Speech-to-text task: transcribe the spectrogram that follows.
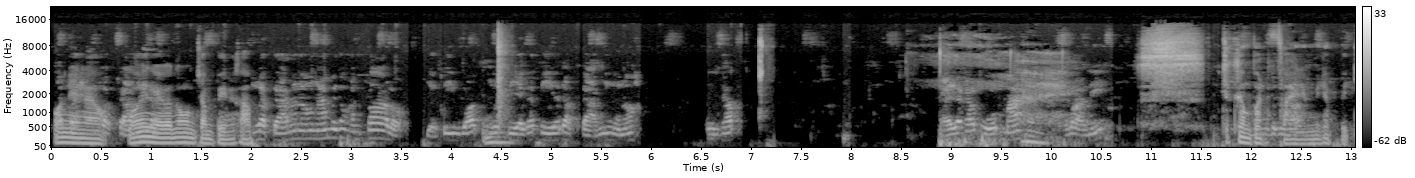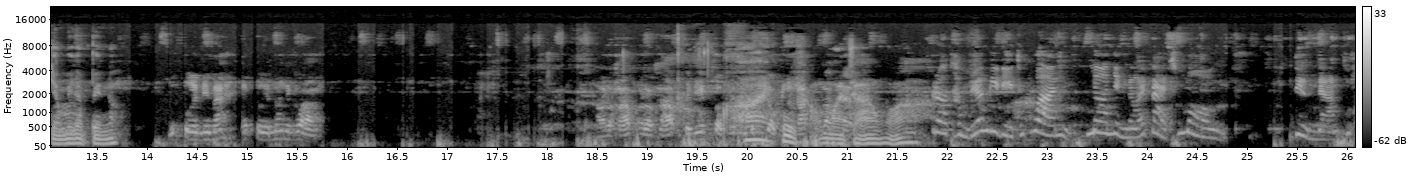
เพราะในแนวเพราะยังไงก็ต้องจำเป็นครับระดับกลางนะน้องนะไม่ต้องอันฟ้าหรอกเดี๋ยวตีวัดเตียก็ตีระดับกลางนี่แหละเนาะเองครับไปแล้วครับผมมาระหว่างนี้ จะเครื่องปั่นไฟไม่จำเป็นยังไม่จำเป็นเนาะลูกปืนดีไหมให้ปืนบ้างดีกว่าเอาละครับเอาละครับจะรีบจบให้เฮ้มันยจบพี่นะครับเขามาช้าวะเราทำเรื่องดีๆทุกวัน นอนอย่างน้อย8ชั่วโมง ดื่มน้ำทุก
